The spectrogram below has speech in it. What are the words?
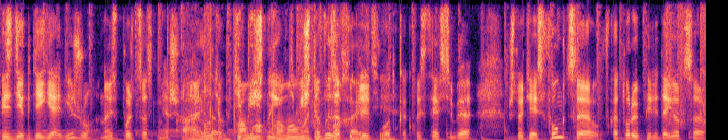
Везде, где я вижу, оно используется смешанное. А ну, это, типа, типичный, по типичный вызов выглядит вот как. Представь себе, что у тебя есть функция, в которой передается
